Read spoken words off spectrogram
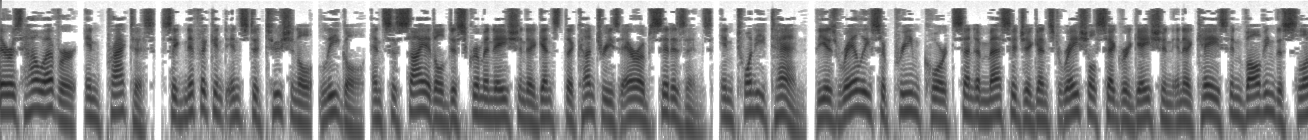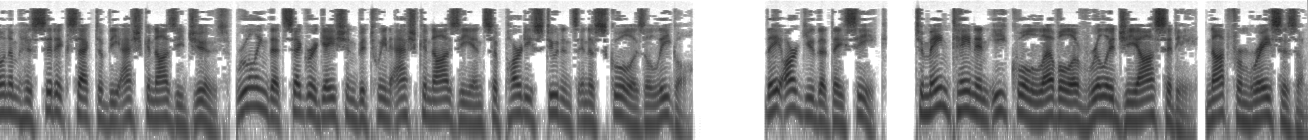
There is however, in practice, significant institutional, legal, and societal discrimination against the country's Arab citizens. In 2010, the Israeli Supreme Court sent a message against racial segregation in a case involving the Slonim Hasidic sect of the Ashkenazi Jews, ruling that segregation between Ashkenazi and Sephardi students in a school is illegal. They argue that they seek to maintain an equal level of religiosity, not from racism.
